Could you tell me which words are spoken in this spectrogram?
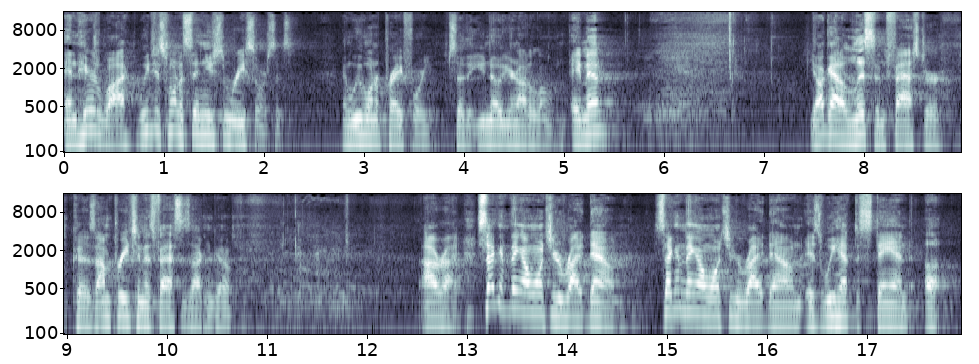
And here's why we just want to send you some resources, and we want to pray for you so that you know you're not alone. Amen? Amen. Y'all got to listen faster because I'm preaching as fast as I can go. All right. Second thing I want you to write down. Second thing I want you to write down is we have to stand up.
